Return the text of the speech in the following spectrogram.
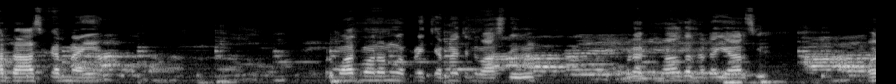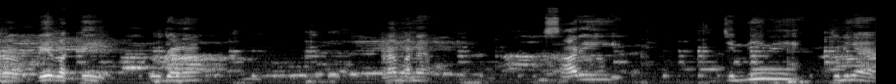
ਅਰਦਾਸ ਕਰਨ ਆਏ ਆ ਪ੍ਰਮਾਤਮਾ ਉਹਨਾਂ ਨੂੰ ਆਪਣੇ ਚਰਨਾਂ 'ਚ ਨਿਵਾਸ ਦੇਵੇ। ਬੜਾ ਕਮਾਲ ਦਾ ਸਾਡਾ ਯਾਰ ਸੀ। ਔਰ ਬੇਵਕਤੀ ਉਲਝਣਾ ਬੜਾ ਮਨ ਸਾਰੀ ਜਿੰਨੀ ਵੀ ਦੁਨੀਆ ਹੈ,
